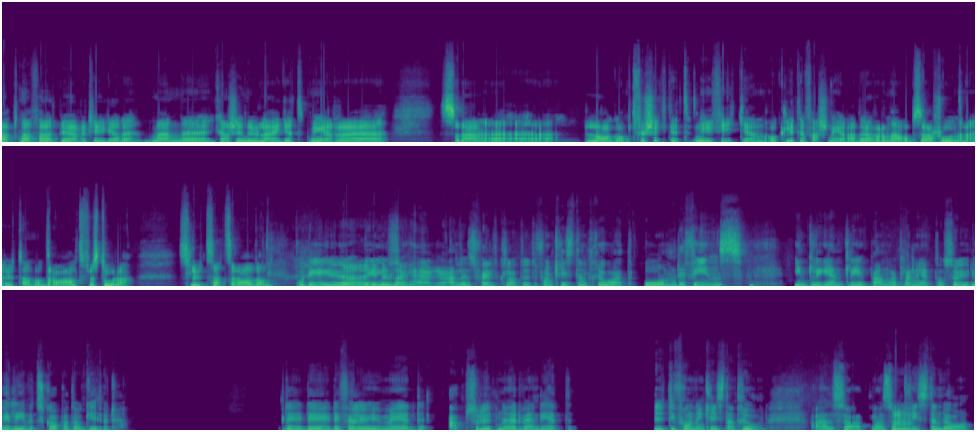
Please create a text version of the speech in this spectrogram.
öppna för att bli övertygade. Men eh, kanske i nuläget mer eh, sådär eh, lagom försiktigt nyfiken och lite fascinerad över de här observationerna utan att dra allt för stora slutsatser av dem. Och det är ju, det är ju så här alldeles självklart utifrån kristen tro att om det finns intelligent liv på andra planeter så är det livet skapat av Gud. Det, det, det följer ju med absolut nödvändighet utifrån den kristna tron. Alltså att man som mm. kristen då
